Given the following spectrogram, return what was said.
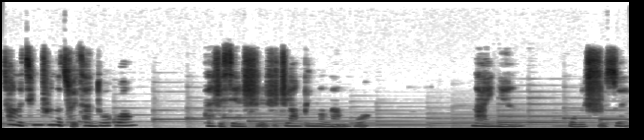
唱着青春的璀璨多光。但是现实是这样冰冷难过。那一年，我们十岁。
